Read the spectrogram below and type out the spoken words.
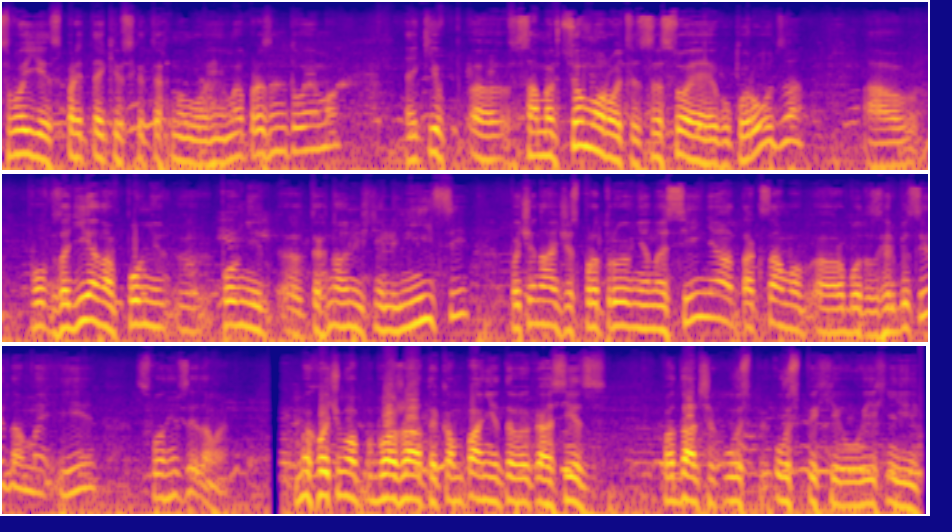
свої спрайтеківські технології ми презентуємо, які е, саме в цьому році це соя і кукурудза. Задіяна в повній, повній е, технологічній лінійці, починаючи з протруювання насіння, так само е, робота з гербіцидами і з фунгіцидами. Ми хочемо побажати компанії ТВК Сідз подальших успі- успіхів у їхній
